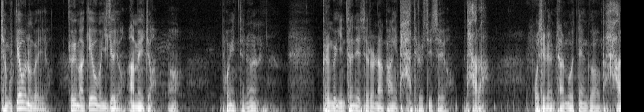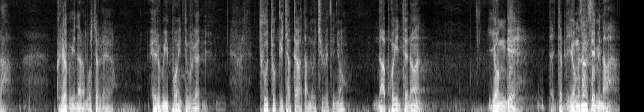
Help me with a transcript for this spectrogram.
전국 깨우는 거예요. 교회만 깨우면 이겨요. 아멘이죠. 어. 포인트는 그런 거 인터넷으로나 강의 다 들을 수 있어요. 다 알아. 모슬렘 잘못된 거 알아. 그래갖고 이 나라 못 살려요. 여러분 이 포인트 우리가 두 토끼 잡다가 다 놓치거든요. 나 포인트는 연계, 영상 세미나,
